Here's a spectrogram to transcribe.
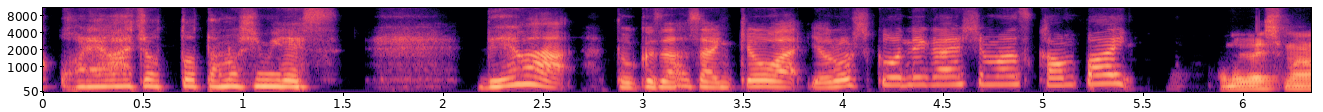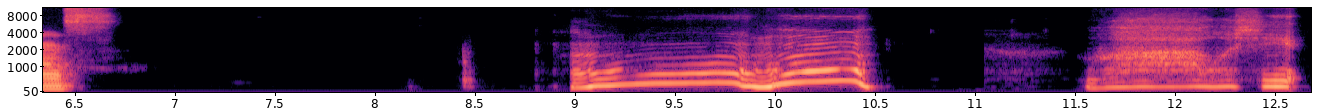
ー、これはちょっと楽しみです。では、徳澤さん、今日はよろしくお願いします。乾杯。お願いします。うーん、うーん。うわー、美味しい。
